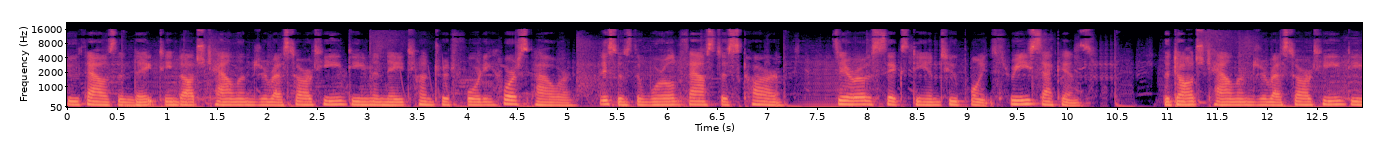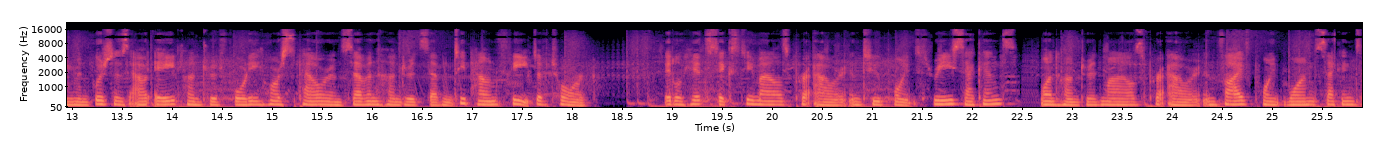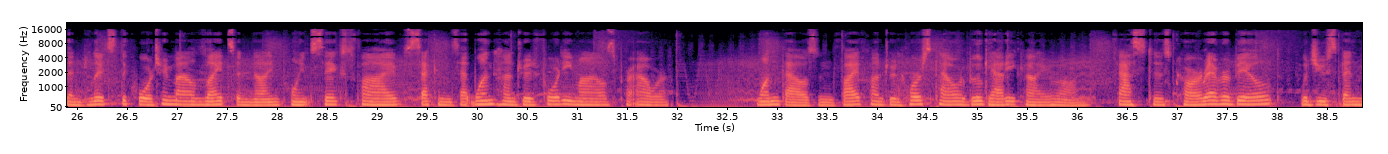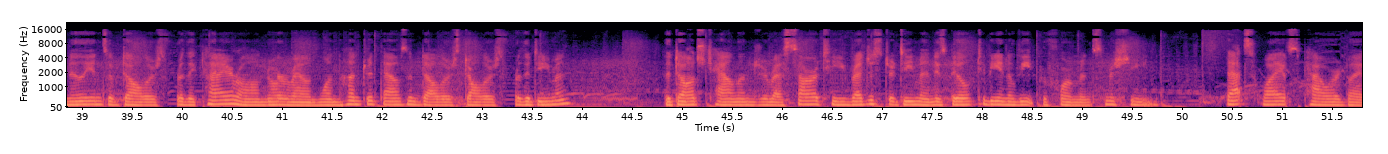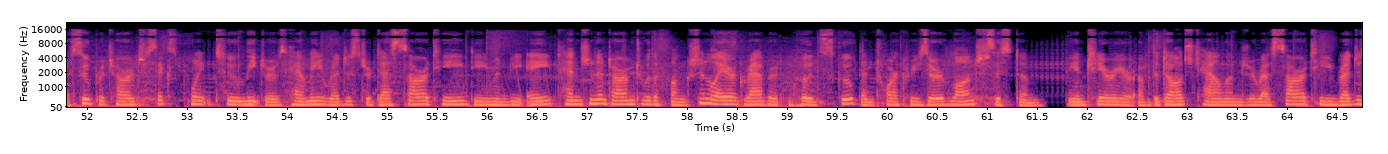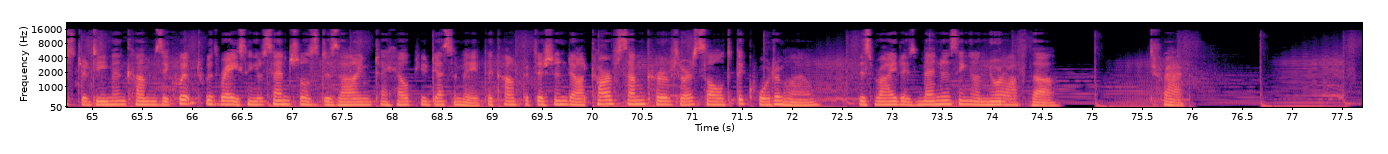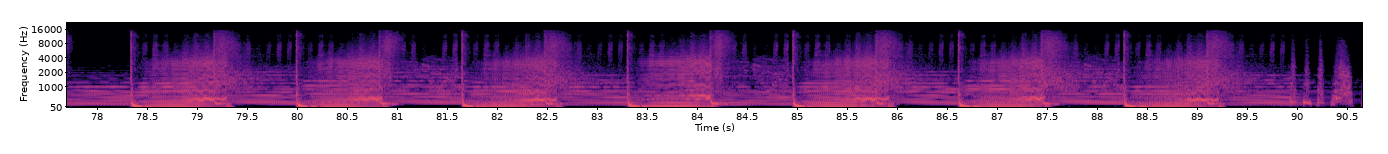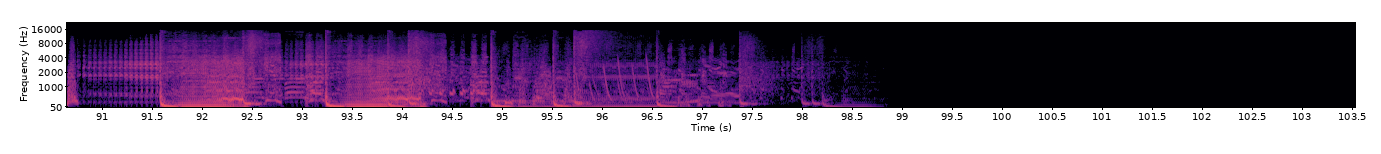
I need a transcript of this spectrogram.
2018 Dodge Challenger SRT Demon 840 horsepower. This is the world fastest car. 0-60 in 2.3 seconds. The Dodge Challenger SRT Demon pushes out 840 horsepower and 770 pound-feet of torque. It'll hit 60 miles per hour in 2.3 seconds, 100 miles per hour in 5.1 seconds and blitz the quarter mile lights in 9.65 seconds at 140 miles per hour. 1,500 horsepower Bugatti Chiron, fastest car ever built, would you spend millions of dollars for the Chiron or around $100,000 for the Demon? The Dodge Challenger SRT registered Demon is built to be an elite performance machine. That's why it's powered by a supercharged 6.2 liters Hemi registered SRT Demon V8 engine and armed with a functional air grabber hood scoop and torque reserve launch system. The interior of the Dodge Challenger SRT registered Demon comes equipped with racing essentials designed to help you decimate the competition. Carve some curves or assault the quarter mile. This ride is menacing on or off the track.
